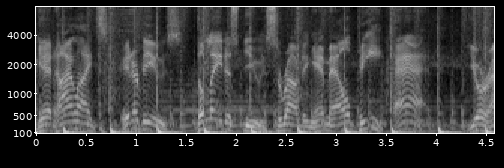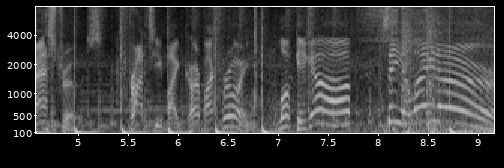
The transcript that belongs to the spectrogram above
Get highlights, interviews, the latest news surrounding MLB, and your Astros. Brought to you by Karbach Brewing. Looking up. See you later.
